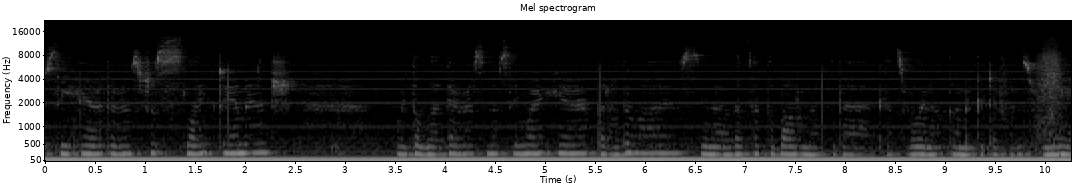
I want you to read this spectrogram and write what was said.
See here there is just slight damage where the leather is missing right here, but otherwise, you know, that's at the bottom of the bag. That's really not going to make a difference for me.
